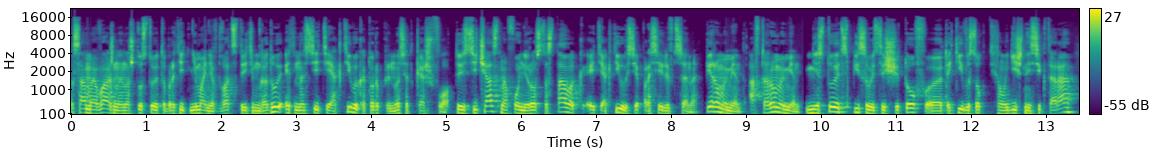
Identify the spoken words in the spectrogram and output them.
самое важное, на что стоит обратить внимание в 2023 году, это на все те активы, которые приносят cash flow. То есть сейчас на фоне роста ставок эти активы все просели в ценах. Первый момент. А второй момент. Не стоит списывать со счетов э, такие высокотехнологичные сектора,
